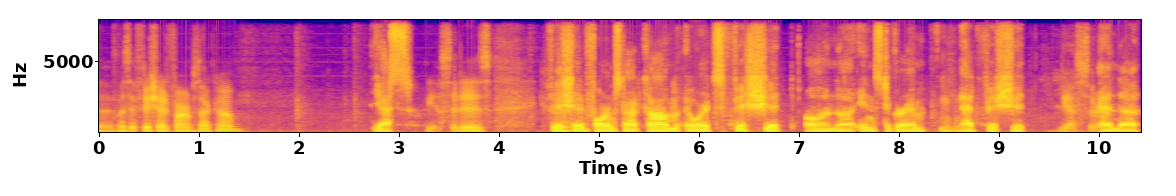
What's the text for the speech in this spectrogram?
uh, was it fishheadfarms.com? Yes. Yes, it is. Fishheadfarms.com or it's fish shit on uh, Instagram Mhm. at fish shit. Yes, sir. And uh,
